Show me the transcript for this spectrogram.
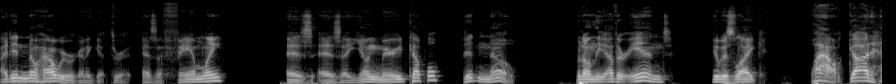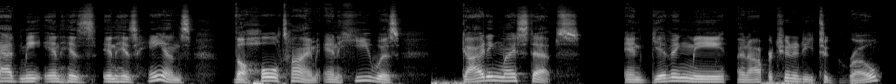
I didn't know how we were going to get through it as a family, as as a young married couple, didn't know. But on the other end, it was like, wow, God had me in his in his hands the whole time and he was guiding my steps and giving me an opportunity to grow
